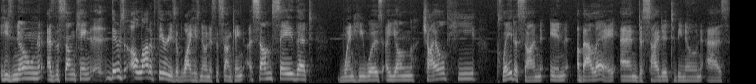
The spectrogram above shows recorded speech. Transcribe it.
He's known as the Sun King. There's a lot of theories of why he's known as the Sun King. Some say that when he was a young child, he played a sun in a ballet and decided to be known as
